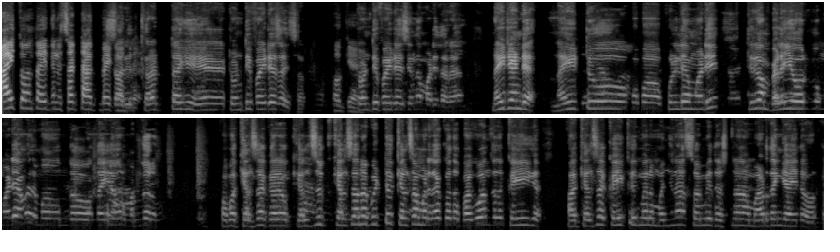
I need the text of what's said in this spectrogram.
ಆಯ್ತು ಅಂತ ಇದನ್ನ ಸಟ್ ಸರ್ ಹಾಕ್ಬೇಕಾದ್ರೆ ಕರೆಕ್ಟ್ ಆಗಿ ಟ್ವೆಂಟಿ ಫೈವ್ ಡೇಸ್ ಆಯ್ತು sir. Okay. Twenty five days ಇಂದ ಮಾಡಿದ್ದಾರೆ. ನೈಟ್ ಅಂಡ್ ಡೇ ನೈಟ್ ಪಾಪ ಫುಲ್ ಡೇ ಮಾಡಿ ತಿರ್ಗಾ ಬೆಳಗ್ಗೆವರೆಗೂ ಮಾಡಿ ಆಮೇಲೆ ಮ- ಒಂದು ಒಂದು ಐದು ಅವರ್ ಮನ್ಗರು ಪಾಪ ಕೆಲಸ ಕೆಲ್ಸ ಕೆಲಸನ ಬಿಟ್ಟು ಕೆಲಸ ಮಾಡಿದ. ಯಾಕಂದ್ರೆ ಭಗವಂತನ ಕೈ ಆ ಕೆಲಸ ಕೈ ಕೈ ಮೇಲೆ ಮಂಜುನಾಥ ಸ್ವಾಮಿ ದರ್ಶನ ಮಾಡ್ದಂಗೆ ಆಯ್ತು ಅವಾಗ.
